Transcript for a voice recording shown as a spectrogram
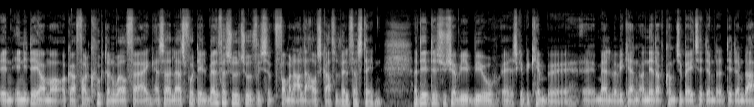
en, en idé om at, at gøre folk hooked on welfare. Ikke? Altså lad os få delt velfærdsydelse ud, for så får man aldrig afskaffet velfærdsstaten. Og det, det synes jeg, vi, vi jo øh, skal bekæmpe øh, med alt, hvad vi kan, og netop komme tilbage til dem, der, det, er dem, der,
